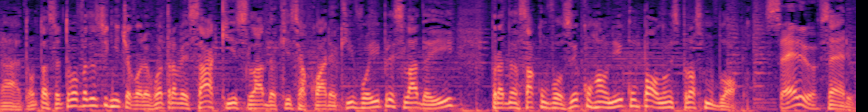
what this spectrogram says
Ah, então tá certo. Eu vou fazer o seguinte agora. Eu vou atravessar aqui, esse lado aqui, esse aquário aqui. Vou ir pra esse lado aí pra dançar com você, com o Raoni e com o Paulão esse próximo bloco. Sério? Sério.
